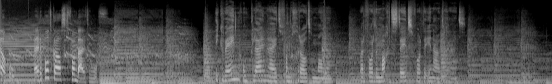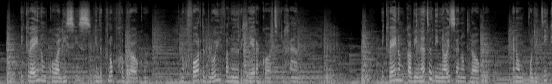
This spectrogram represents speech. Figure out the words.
Welkom bij de podcast van Buitenhof. Ik ween om kleinheid van de grote mannen, waarvoor de macht steeds voor de inhoud gaat. Ik ween om coalities in de knop gebroken, nog voor de bloei van hun regeerakkoord vergaan. Ik ween om kabinetten die nooit zijn ontlopen en om politiek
